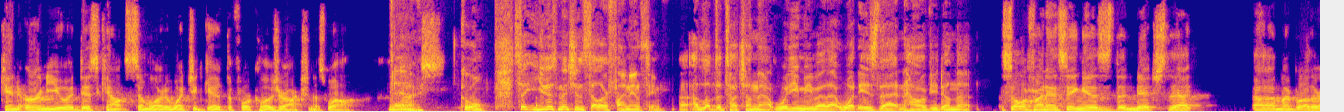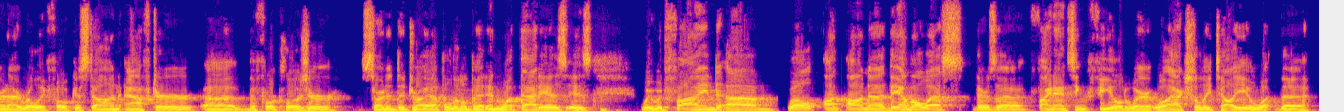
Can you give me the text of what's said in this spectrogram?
can earn you a discount similar to what you'd get at the foreclosure auction as well. Yeah. Nice. Cool. So you just mentioned seller financing. I'd love to touch on that. What do you mean by that? What is that and how have you done that? Seller financing is the niche that uh, my brother and I really focused on after uh, the foreclosure started to dry up a little bit. And what that is is we would find um, well on on uh, the MLS there's a financing field where it will actually tell you what the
